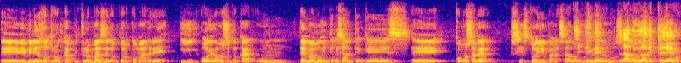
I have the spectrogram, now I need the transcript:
Eh, bienvenidos a otro capítulo más de Doctor Comadre y hoy vamos a tocar un tema muy interesante que es eh, cómo saber si estoy embarazado. Si tienen la duda de embarazados. Cleo.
